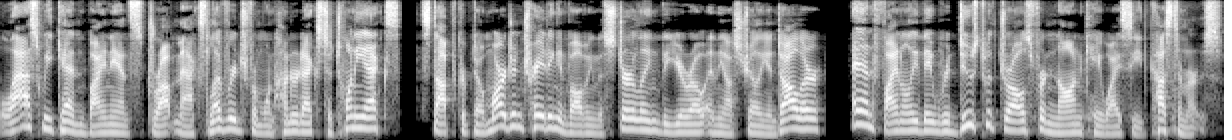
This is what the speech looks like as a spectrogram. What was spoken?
Last weekend, Binance dropped max leverage from 100x to 20x, stopped crypto margin trading involving the sterling, the euro, and the Australian dollar, and finally, they reduced withdrawals for non KYC customers.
